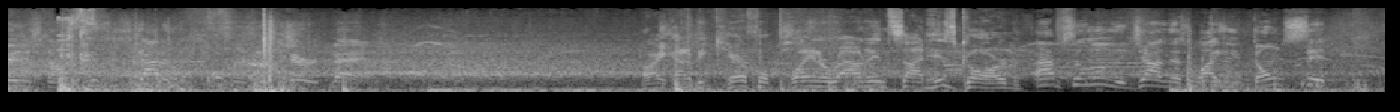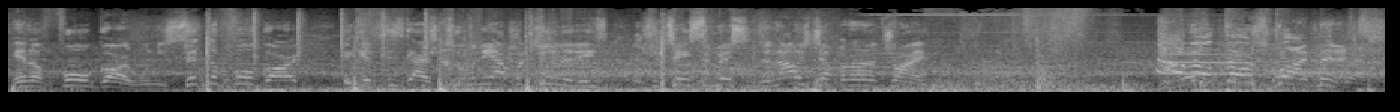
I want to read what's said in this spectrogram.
finish now because he's got his opponent hurt very bad. All right, got to be careful playing around inside his guard. Absolutely, Jon. That's why you don't sit in a full guard. When you sit in a full guard, it gives these guys too many opportunities to chase submissions. And now he's jumping on a triangle. How about those five minutes?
